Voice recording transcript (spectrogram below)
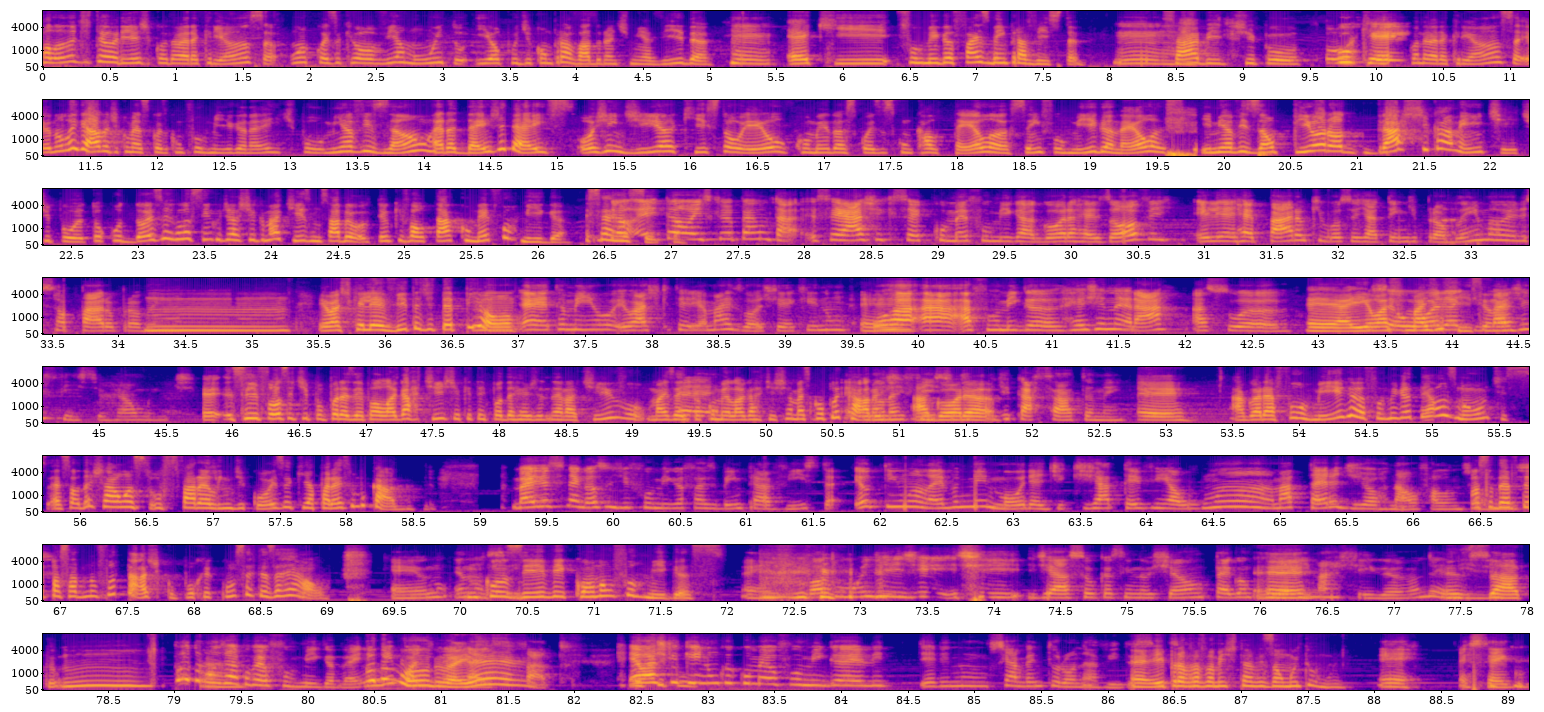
Falando de teorias de quando eu era criança, uma coisa que eu ouvia muito e eu pude comprovar durante minha vida Hum. é que formiga faz bem pra vista. Hum. Sabe? Tipo, porque quando eu era criança, eu não ligava de comer as coisas com formiga, né? E, tipo, minha visão era 10 de 10. Hoje em dia, aqui estou eu comendo as coisas com cautela, sem formiga nelas, e minha visão piorou drasticamente. Tipo, eu tô com 2,5 de astigmatismo, sabe? Eu tenho que voltar a comer formiga. Essa é Então, então, é isso que eu ia perguntar. Você acha que você comer formiga agora resolve? Ele repara o que você já tem de problema ou ele só para o problema? Hum, eu acho que ele evita de ter pior. Hum, é, também eu, eu acho que teria mais lógica. É que não. É. Porra, a, a formiga regenerar a sua. É, aí eu acho mais é difícil, né? mais difícil, realmente. É, Se fosse, tipo, por exemplo, a lagartixa que tem poder regenerativo, mas aí pra comer lagartixa é mais complicado, é mais né? Agora, de, de caçar também. é. Agora a formiga, a formiga tem aos montes. É só deixar umas, os farelinhos de coisa que aparece um bocado. Mas esse negócio de formiga faz bem pra vista. Eu tenho uma leve memória de que já teve alguma matéria de jornal falando sobre Nossa, deve ter passado no Fantástico, porque com certeza é real. É, eu não, eu não sei. Inclusive, comam formigas. É, bota um monte de, de, de, de açúcar assim no chão, pega uma colher É. e mastiga. É uma delícia. Exato. Hum, Todo mundo já comeu formiga, velho. Todo Ninguém mundo, véi, é- fato. é Eu acho tipo- que quem nunca comeu formiga, ele, ele não se aventurou na vida. é, assim, e sabe? provavelmente tem uma visão muito ruim. É, é cego.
